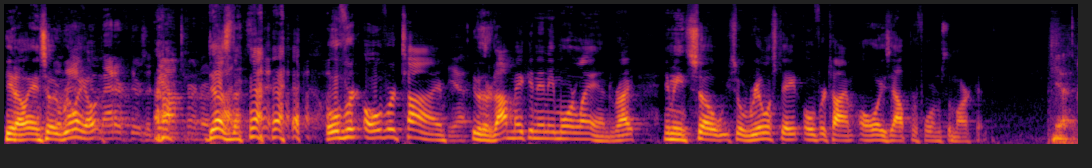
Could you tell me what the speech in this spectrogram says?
You know, and so it really no matter if there's a downturn or doesn't not. over over time. Yeah. You know, they're not making any more land, right? I mean, so so real estate over time always outperforms the market. Yeah,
